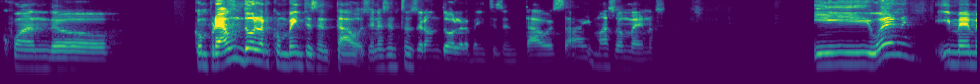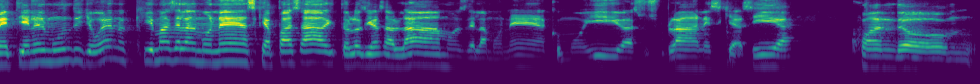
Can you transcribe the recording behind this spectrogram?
Cuando compré a un dólar con 20 centavos, en ese entonces era un dólar 20 centavos, ahí más o menos. Y bueno, y me metí en el mundo y yo, bueno, ¿qué más de las monedas? ¿Qué ha pasado? Y todos los días hablábamos de la moneda, cómo iba, sus planes, qué hacía. Cuando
